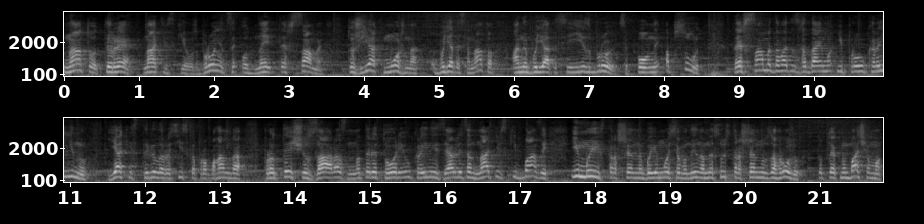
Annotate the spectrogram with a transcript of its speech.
НАТО-натівське озброєння це одне й те ж саме. Тож як можна боятися НАТО, а не боятися її зброї? Це повний абсурд. Те ж саме давайте згадаємо і про Україну, як і стирила російська пропаганда про те, що зараз на території України з'являться натівські бази, і ми їх страшенно боїмося. Вони нам несуть страшенну загрозу. Тобто, як ми бачимо,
